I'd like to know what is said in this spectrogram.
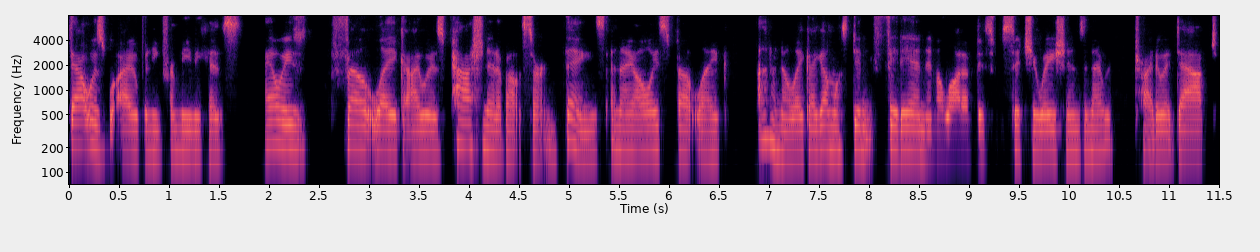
that was eye opening for me because I always felt like I was passionate about certain things. And I always felt like, I don't know, like I almost didn't fit in in a lot of these situations and I would try to adapt.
